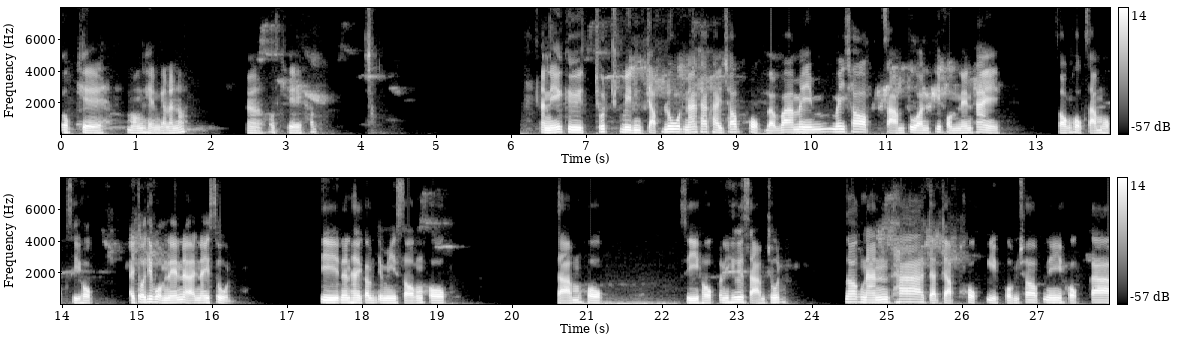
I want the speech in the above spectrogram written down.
โอเค มองเห็นกันแล้วเนาะอ่าโอเคครับ อันนี้คือชุดวินจับรูดนะ ถ้าใครชอบหกแบบว่าไม่ไม่ชอบสามตัวที่ผมเน้นให้สองหกสามหกสี่หกไอตัวที่ผมเน้นอะในสูตร ที่นั่นให้ก็จะมีสองหกสามหกสี่หกอันนี้คือสามชุด นอกนั้นถ้าจะจับหกอีกผมชอบนี่หกเก้า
